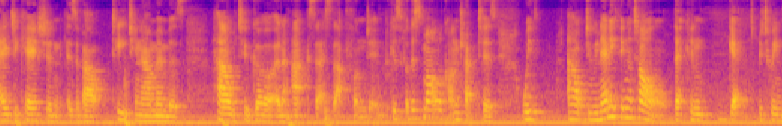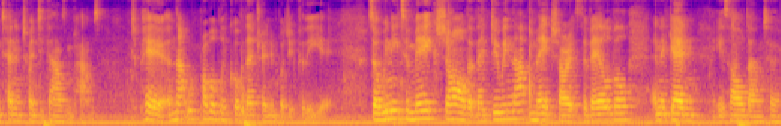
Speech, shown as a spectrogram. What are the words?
education is about teaching our members how to go and access that funding. Because for the smaller contractors without doing anything at all they can get between 10 and 20,000 pounds to pay and that would probably cover their training budget for the year so we need to make sure that they're doing that make sure it's available. And again it's all down to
